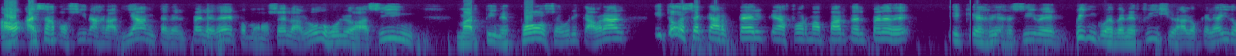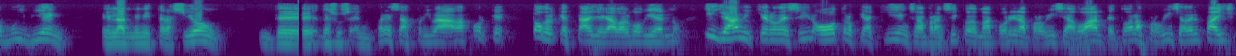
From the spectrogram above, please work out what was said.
a, esas bocinas radiantes del PLD como José Lalú, Julio Jacín, Martínez Pozo, Uri Cabral y todo ese cartel que forma parte del PLD y que recibe pingües beneficios a lo que le ha ido muy bien en la administración de sus empresas privadas, porque todo el que está llegado al gobierno, y ya ni quiero decir otros que aquí en San Francisco de Macorís, la provincia de Duarte, todas las provincias del país,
